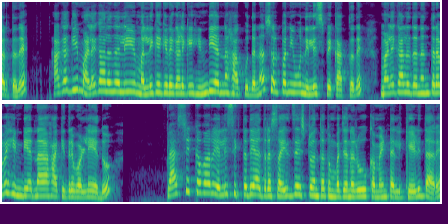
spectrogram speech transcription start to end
ಬರ್ತದೆ. ಹಾಗಾಗಿ ಮಳೆಗಾಲದಲ್ಲಿ ಮಲ್ಲಿಗೆ ಗಿಡಗಳಿಗೆ ಹಿಂಡಿಯನ್ನು ಹಾಕುವುದನ್ನು ಸ್ವಲ್ಪ ನೀವು ನಿಲ್ಲಿಸಬೇಕಾಗ್ತದೆ. ಮಳೆಗಾಲದ ನಂತರವೇ ಹಿಂಡಿಯನ್ನು ಹಾಕಿದರೆ ಒಳ್ಳೆಯದು. ಪ್ಲಾಸ್ಟಿಕ್ ಕವರ್ ಎಲ್ಲಿ ಸಿಗ್ತದೆ, ಅದರ ಸೈಜ್ ಎಷ್ಟು ಅಂತ ತುಂಬ ಜನರು ಕಮೆಂಟಲ್ಲಿ ಕೇಳಿದ್ದಾರೆ.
